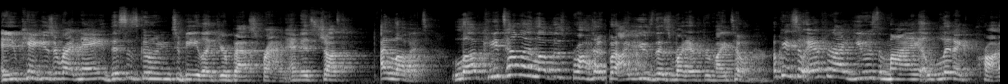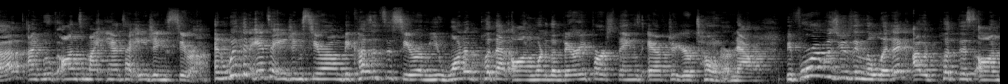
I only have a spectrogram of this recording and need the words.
and you can't use a Retin-A, this is going to be like your best friend and it's just, I love it. Love, can you tell I love this product? But I use this right after my toner. Okay, so after I use my Lytic product, I moved on to my anti-aging serum. And with an anti-aging serum, because it's a serum, you wanna put that on one of the very first things after your toner. Now, before I was using the Lytic, I would put this on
